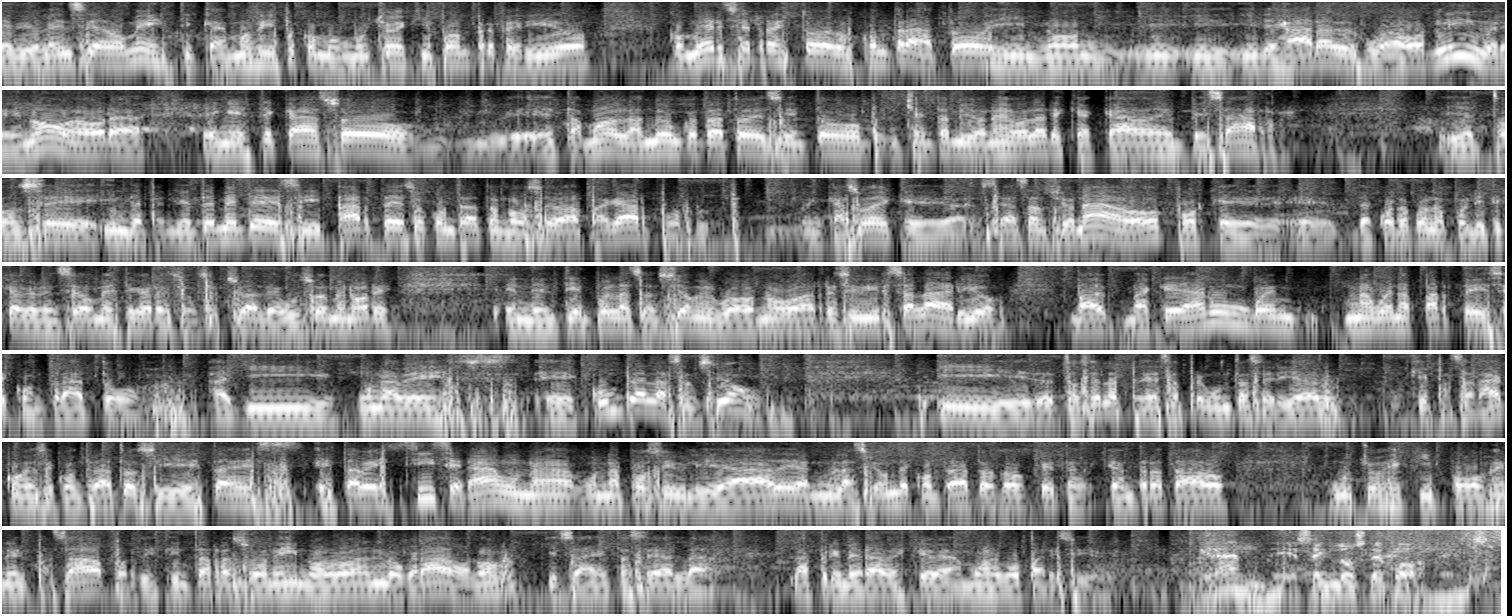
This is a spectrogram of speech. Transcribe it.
violencia doméstica hemos visto como muchos equipos han preferido comerse el resto de los contratos y no y, dejar al jugador libre, ¿no? Ahora, en este caso, estamos hablando de un contrato de 180 millones de dólares que acaba de empezar. Y entonces, independientemente de si parte de esos contratos no se va a pagar por en caso de que sea sancionado, porque eh, de acuerdo con la política de violencia doméstica, agresión sexual y abuso de menores, en el tiempo de la sanción el jugador no va a recibir salario, va, va a quedar una buena parte de ese contrato allí una vez eh, cumpla la sanción. Y entonces esa pregunta sería, ¿qué pasará con ese contrato? Si esta, es, esta vez sí será una, una posibilidad de anulación de contrato, algo que, que han tratado muchos equipos en el pasado por distintas razones y no lo han logrado, ¿no? Quizás esta sea la, la primera vez que veamos algo parecido. Grandes en los deportes.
